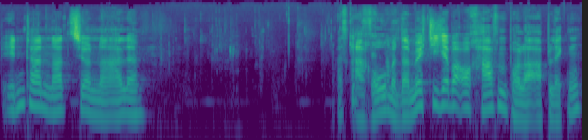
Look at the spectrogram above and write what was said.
Internationale Was gibt's Aromen. Da möchte ich aber auch Hafenpoller ablecken.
